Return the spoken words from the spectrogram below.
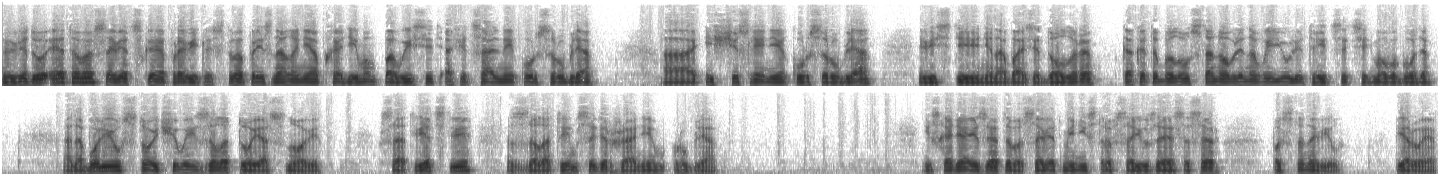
Ввиду этого советское правительство признало необходимым повысить официальный курс рубля, а исчисление курса рубля вести не на базе доллара, как это было установлено в июле 1937 года, а на более устойчивой золотой основе, в соответствии с золотым содержанием рубля. Исходя из этого, Совет министров Союза СССР постановил Первое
